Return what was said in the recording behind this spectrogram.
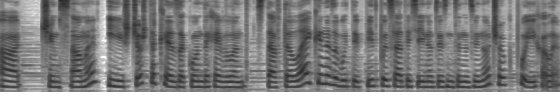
А Чим саме? І що ж таке закон де Хевіленд? Ставте лайки, не забудьте підписатися і натиснути на дзвіночок. Поїхали.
